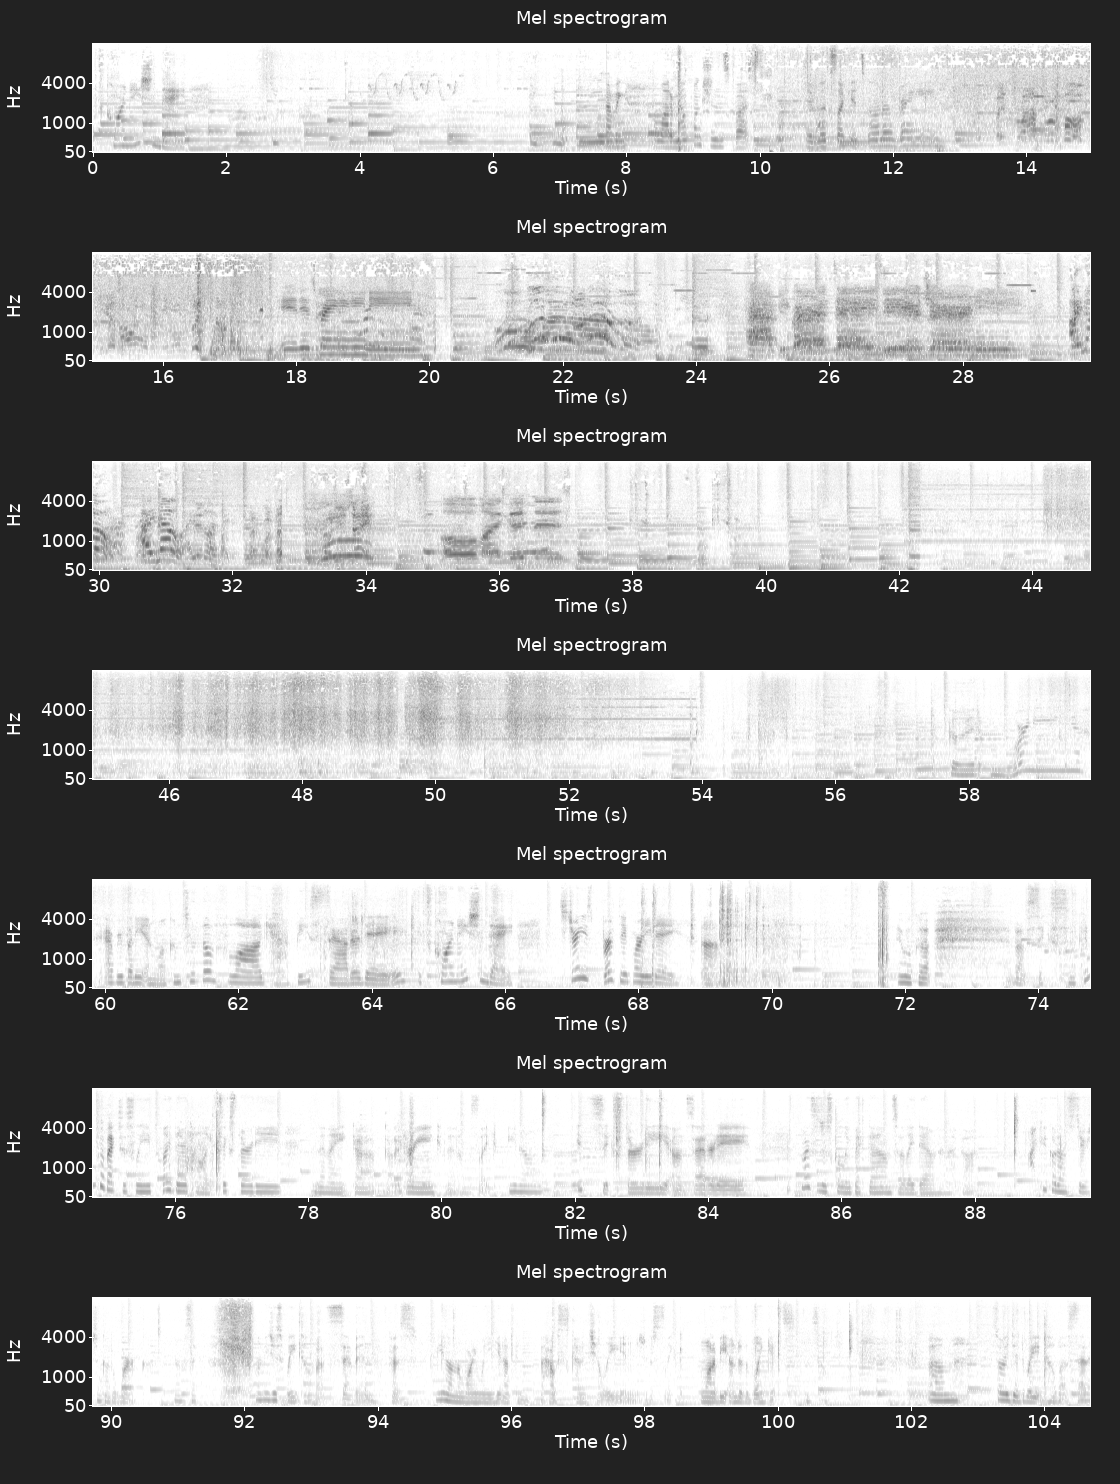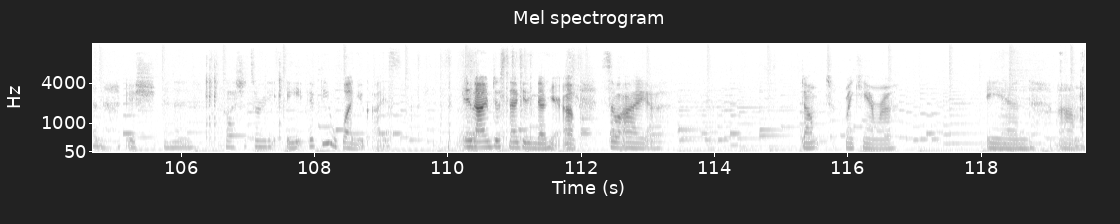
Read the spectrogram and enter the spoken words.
It's coronation day. Having a lot of malfunctions, but it looks like it's gonna rain. It is raining. Happy birthday, dear Journey. What did you say? Oh my goodness. Good morning, everybody, and welcome to the vlog. Happy Saturday. It's coronation day. It's Journey's birthday party day. Um, I woke up about 6 and couldn't go back to sleep. Played there till like 6.30 and then I got up got a drink. And then I was like, you know, it's 6.30 on Saturday. I might as well just go lay back down. So I laid down and I thought, could go downstairs and go to work. And I was like, let me just wait until about 7 because you know in the morning when you get up and the house is kind of chilly and you just like want to be under the blankets and so. Um so I did wait until about 7-ish and then gosh it's already 8.51 you guys. And I'm just now getting down here. Um so I uh, dumped my camera and um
